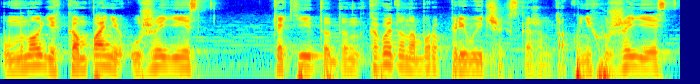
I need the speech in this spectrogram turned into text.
у многих компаний уже есть какие-то, какой-то набор привычек, скажем так. У них уже есть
